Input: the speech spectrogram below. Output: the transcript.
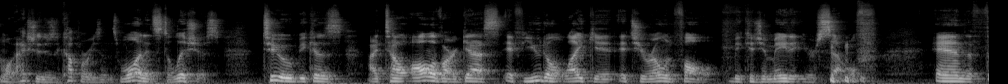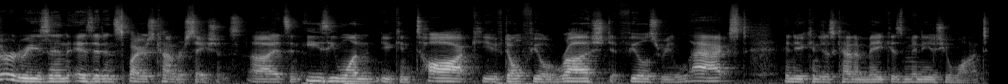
well actually there's a couple reasons. One it's delicious. Two because i tell all of our guests if you don't like it it's your own fault because you made it yourself and the third reason is it inspires conversations. Uh, it's an easy one. You can talk, you don't feel rushed, it feels relaxed, and you can just kind of make as many as you want.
